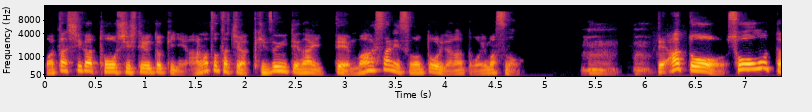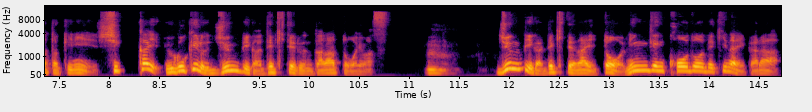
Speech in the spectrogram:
私が投資しているときにあなたたちが気づいてないって、まさにその通りだなと思いますもん。うん。うん。で、あと、そう思ったときに、しっかり動ける準備ができてるんだなと思います。うん。準備ができてないと人間行動できないから、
